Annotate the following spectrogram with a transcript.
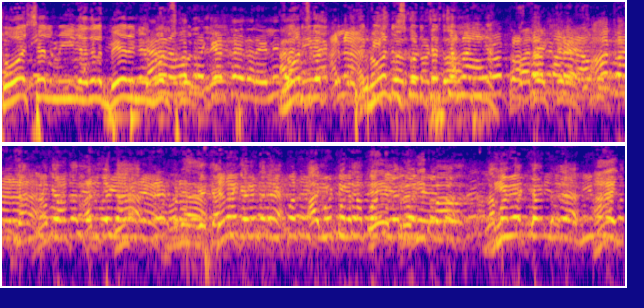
ಸೋಷಿಯಲ್ ಮೀಡಿಯಾದಲ್ಲಿ ಬೇರೆ ನೀವು ನೋಟ್ಸ್ ಕೊಟ್ಟು ಚರ್ಚೆ ಮಾಡಿ. ಆಯ್ತು.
